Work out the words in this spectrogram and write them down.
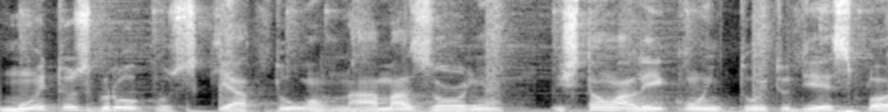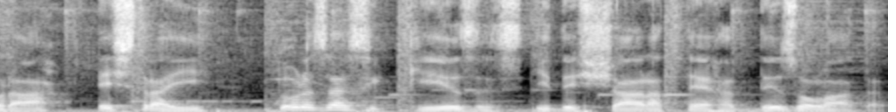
Muitos grupos que atuam na Amazônia estão ali com o intuito de explorar, extrair todas as riquezas e deixar a terra desolada.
